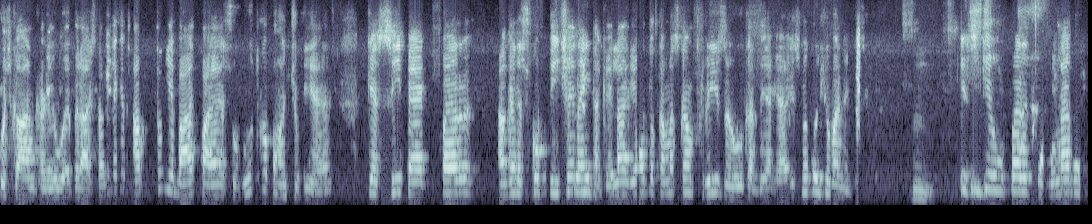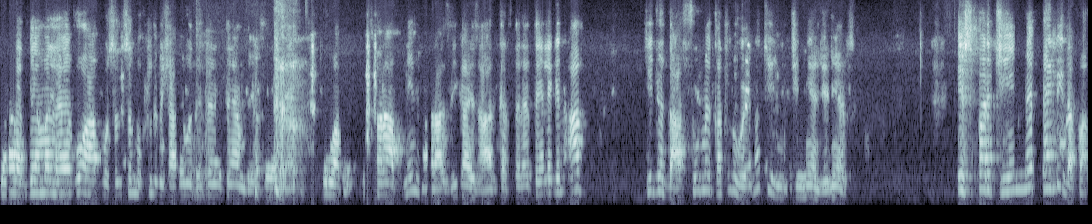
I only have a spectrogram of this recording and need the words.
कुछ कान खड़े हुए फिर आज तक। लेकिन अब तो ये बात पाया सबूत को पहुँच चुकी है कि सी पैक पर अगर इसको पीछे नहीं धकेला गया तो कम अज कम फ्री ज़रूर कर दिया गया। इसमें कोई शुभ नहीं। किसी हम्म। इसके ऊपर चाइना का क्या रद्द अमल है वो आप मुसलसल मुख्तलिफ़ इशारे वो देते रहते हैं हम देखते रहते हैं। तो वो इस तरह अपनी नाराज़गी का इजहार करते रहते हैं। लेकिन अब ये जो दासू में कत्ल हुए ना चीन चीनी इंजीनियर्स इस पर चीन ने पहली दफ़ा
